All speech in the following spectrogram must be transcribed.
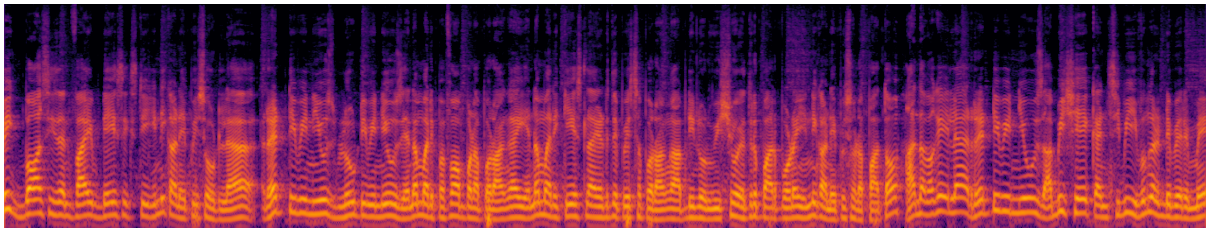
Bigg Boss season five day sixty இன்னைக்கான எபிசோட்ல red TV news blue TV news என்ன மாதிரி பெர்ஃபார்ம் பண்ண போறாங்க என்ன மாதிரி கேஸ்லாம் எடுத்து பேச போறாங்க அப்படின்னு ஒரு விஷயம் எதிர்பார்ப்போட இன்னைக்கான எபிசோட பார்த்தோம். அந்த வகையில red TV news Abhishek and Ciby இவங்க ரெண்டு பேருமே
